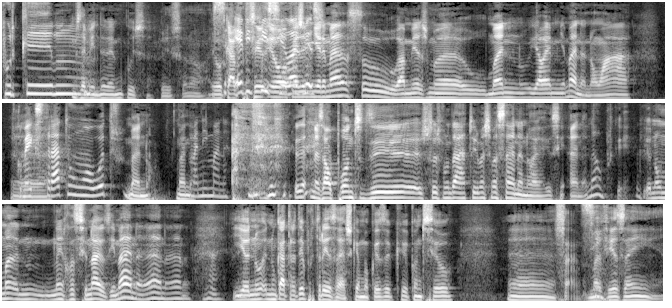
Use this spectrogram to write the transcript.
porque. Hum, Mas a mim também me custa, por isso não. Eu acabo é difícil, ser, eu ao pé da minha irmã sou a mesma, o mano e ela é a minha mana, não há. Como é que se eh, trata um ao outro? Mano. Mana. Mana e mana. Mas ao ponto de as pessoas perguntar, ah, a tua irmã chama-se Ana, não é? Eu assim, Ana, não, porque eu não nem relacionei, eu dizia, Ana, Ana, Ana. Uhum. E eu nunca a tratei por Teresa, acho que é uma coisa que aconteceu Uh, sabe, uma vez em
